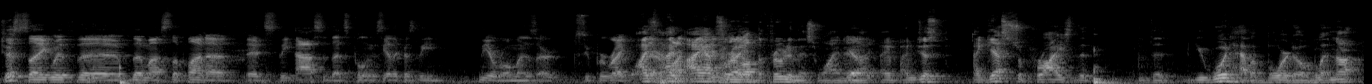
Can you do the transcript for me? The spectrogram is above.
just like with the the Mas La Plana, it's the acid that's pulling this together because the the aromas are super ripe. I, I, I absolutely ripe. love the fruit in this wine. And Yeah. I, I'm just, I guess, surprised that that you would have a Bordeaux blend, not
